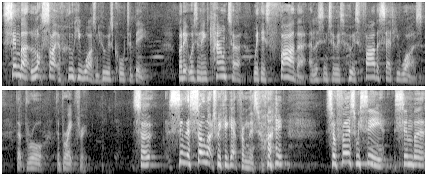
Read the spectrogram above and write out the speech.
Simba lost sight of who he was and who he was called to be. But it was an encounter with his father and listening to his, who his father said he was that brought the breakthrough. So, Simba, there's so much we could get from this, right? So, first we see Simba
